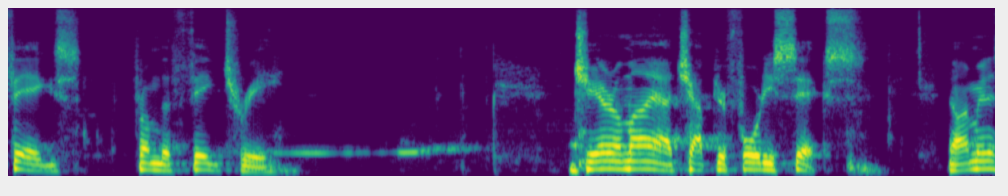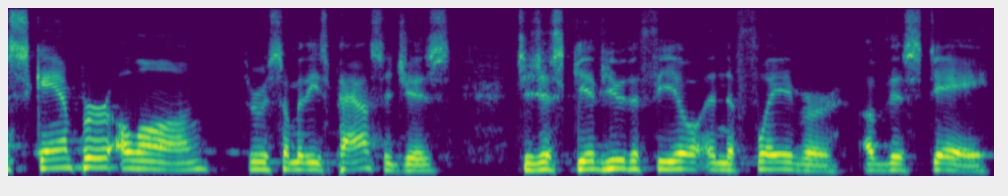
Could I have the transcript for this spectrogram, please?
figs from the fig tree. Jeremiah chapter 46. Now I'm going to scamper along through some of these passages to just give you the feel and the flavor of this day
